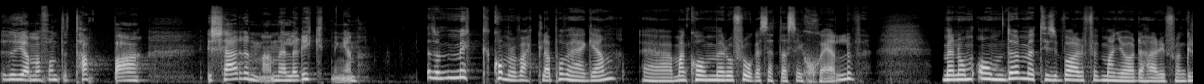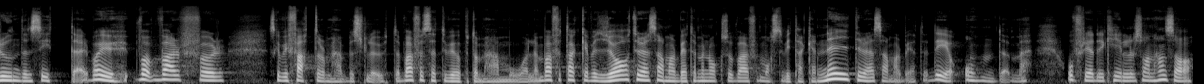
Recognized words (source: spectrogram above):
hur gör man för att inte tappa kärnan eller riktningen? Alltså, mycket kommer att vackla på vägen. Eh, man kommer att frågasätta sig själv. Men om omdömet till varför man gör det här ifrån grunden sitter. Var är, var, varför ska vi fatta de här besluten? Varför sätter vi upp de här målen? Varför tackar vi ja till det här samarbetet? Men också varför måste vi tacka nej till det här samarbetet? Det är omdöme. Och Fredrik Hillersson, han sa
